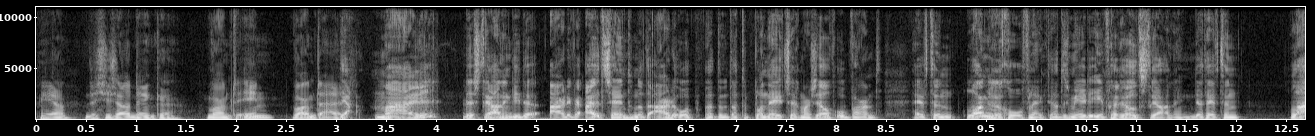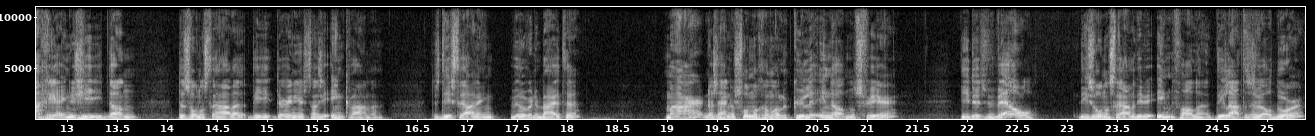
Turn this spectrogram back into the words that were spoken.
Ja, dus je zou denken, warmte in, warmte uit. Ja, maar de straling die de aarde weer uitzendt, omdat de aarde op, omdat de planeet zeg maar zelf opwarmt, heeft een langere golflengte. Dat is meer de infraroodstraling. Dat heeft een lagere energie dan de zonnestralen die er in eerste instantie inkwamen. Dus die straling wil weer naar buiten. Maar er zijn er sommige moleculen in de atmosfeer die dus wel die zonnestralen die erin vallen, die laten ze wel door.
